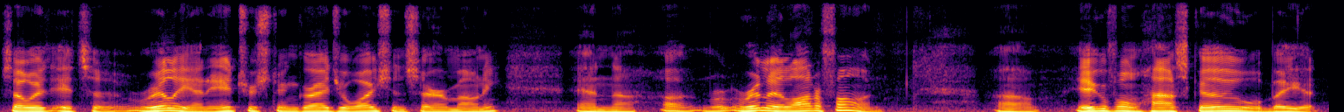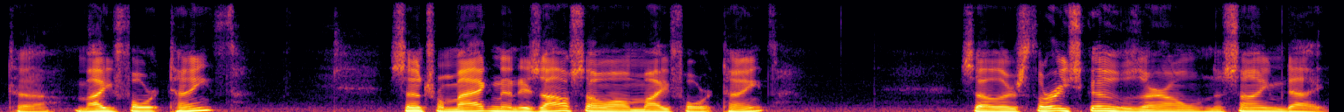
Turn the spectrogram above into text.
So it, it's a really an interesting graduation ceremony, and uh, uh, really a lot of fun. Uh, Eagleville High School will be at uh, May 14th. Central Magnet is also on May 14th. So there's three schools there on the same day.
